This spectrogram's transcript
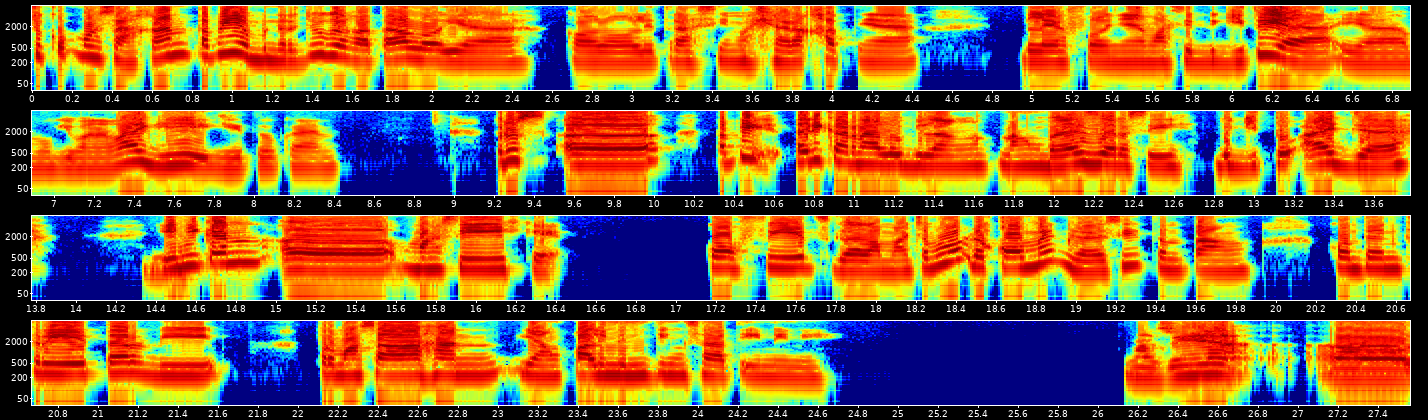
cukup meresahkan, tapi ya bener juga kata lo ya kalau literasi masyarakatnya levelnya masih begitu ya, ya mau gimana lagi gitu kan. Terus uh, tapi tadi karena lo bilang tentang buzzer sih, begitu aja. Hmm. Ini kan uh, masih kayak COVID segala macam. Lo ada komen gak sih tentang content creator di permasalahan yang paling penting saat ini nih? Maksudnya uh,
